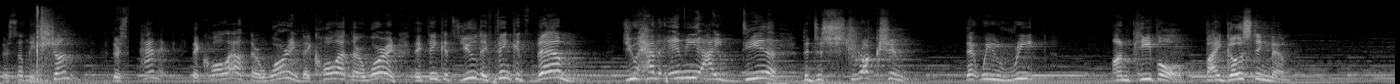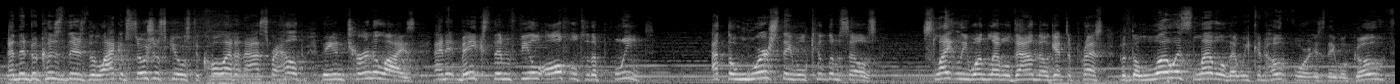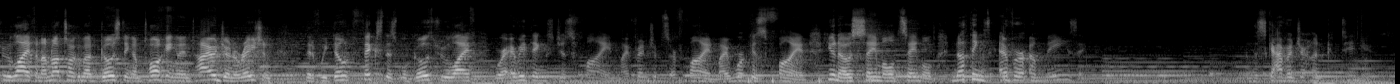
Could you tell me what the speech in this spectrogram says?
They're suddenly shunned. There's panic. They call out, they're worried. They call out, they're worried. They think it's you, they think it's them. Do you have any idea the destruction that we reap on people by ghosting them? And then because there's the lack of social skills to call out and ask for help, they internalize and it makes them feel awful to the point. At the worst, they will kill themselves. Slightly one level down, they'll get depressed. But the lowest level that we can hope for is they will go through life. And I'm not talking about ghosting, I'm talking an entire generation that if we don't fix this, we'll go through life where everything's just fine. My friendships are fine. My work is fine. You know, same old, same old. Nothing's ever amazing. And the scavenger hunt continues.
